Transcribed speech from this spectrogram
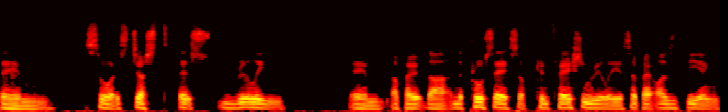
um, so it's just it's really um, about that, and the process of confession really is about us being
